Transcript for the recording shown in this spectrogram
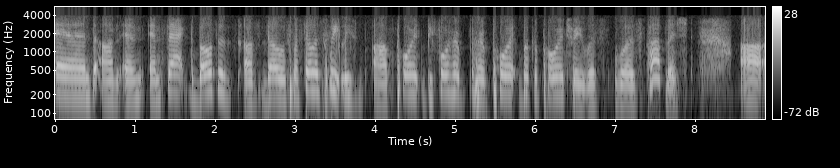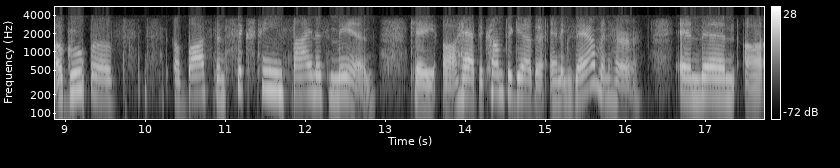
and um and in fact both of of those when Phillis Wheatley's uh poet before her her poet, book of poetry was was published uh a group of of Boston's 16 finest men okay uh had to come together and examine her and then uh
